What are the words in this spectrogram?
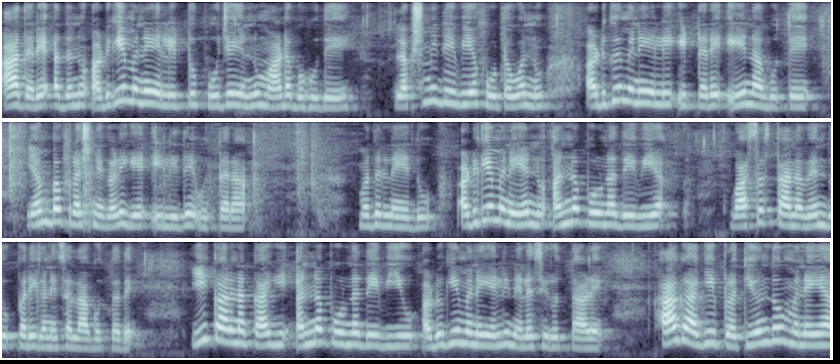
ಆದರೆ ಅದನ್ನು ಅಡುಗೆ ಮನೆಯಲ್ಲಿಟ್ಟು ಪೂಜೆಯನ್ನು ಮಾಡಬಹುದೇ? ಲಕ್ಷ್ಮೀ ದೇವಿಯ ಫೋಟೋವನ್ನು ಅಡುಗೆ ಮನೆಯಲ್ಲಿ ಇಟ್ಟರೆ ಏನಾಗುತ್ತೆ? ಎಂಬ ಪ್ರಶ್ನೆಗಳಿಗೆ ಇಲ್ಲಿದೆ ಉತ್ತರ. ಮೊದಲನೆಯದು, ಅಡುಗೆ ಮನೆಯನ್ನು ಅನ್ನಪೂರ್ಣ ದೇವಿಯ ವಾಸಸ್ಥಾನವೆಂದು ಪರಿಗಣಿಸಲಾಗುತ್ತದೆ. ಈ ಕಾರಣಕ್ಕಾಗಿ ಅನ್ನಪೂರ್ಣ ದೇವಿಯು ಅಡುಗೆ ಮನೆಯಲ್ಲಿ ನೆಲೆಸಿರುತ್ತಾಳೆ. ಹಾಗಾಗಿ ಪ್ರತಿಯೊಂದು ಮನೆಯ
